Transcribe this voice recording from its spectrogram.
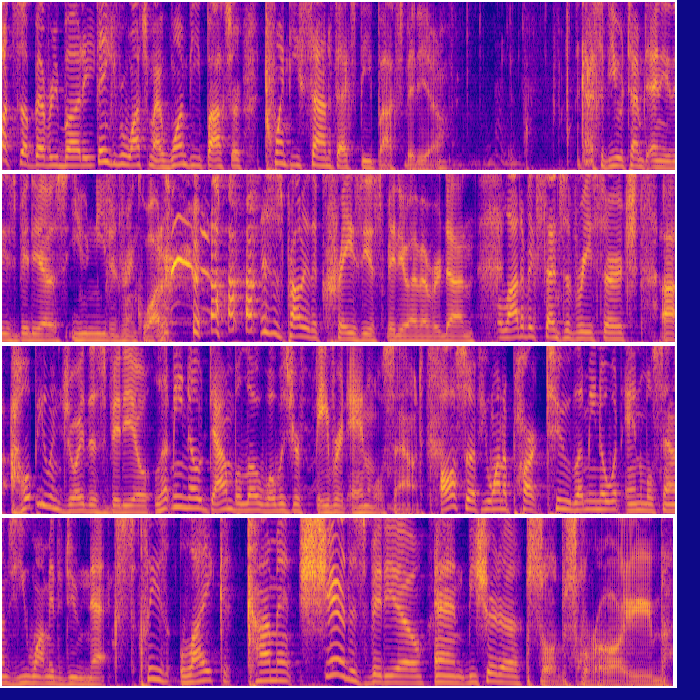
What's up, everybody? Thank you for watching my one beatboxer 20 sound effects beatbox video. Guys, if you attempt any of these videos, you need to drink water. this is probably the craziest video I've ever done. A lot of extensive research. Uh, I hope you enjoyed this video. Let me know down below what was your favorite animal sound. Also, if you want a part two, let me know what animal sounds you want me to do next. Please like, comment, share this video, and be sure to Subscribe.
